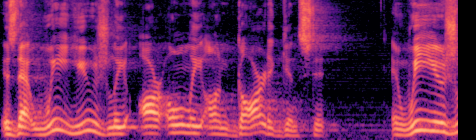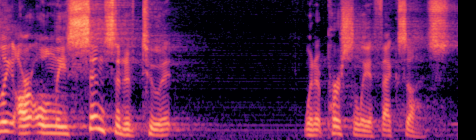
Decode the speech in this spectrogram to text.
is that we usually are only on guard against it, and we usually are only sensitive to it when it personally affects us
